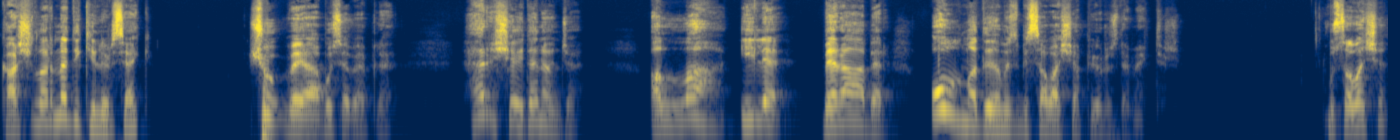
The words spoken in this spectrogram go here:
karşılarına dikilirsek, şu veya bu sebeple, her şeyden önce Allah ile beraber olmadığımız bir savaş yapıyoruz demektir. Bu savaşı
